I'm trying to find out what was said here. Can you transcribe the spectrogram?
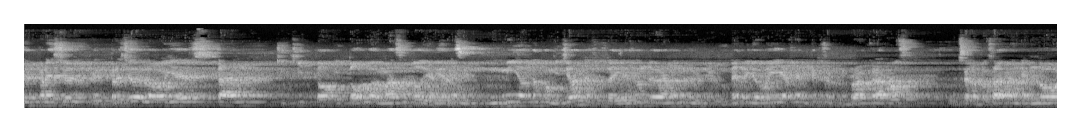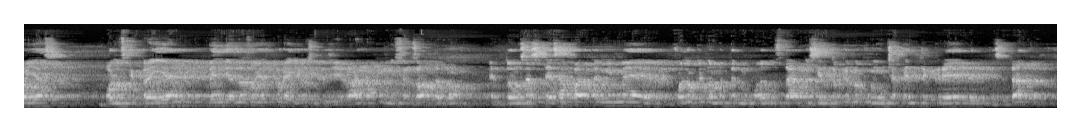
el precio, el precio de la olla es tan chiquito y todo lo demás se lo dividen en un millón de comisiones. O sea, ahí es donde ganan el, dinero. Yo veía gente que se compraba carros, se la pasaba vendiendo ollas o los que traían, vendían las ollas por ellos y les llevaban la comisión sota, ¿no? Entonces, esa parte a mí me, fue lo que no me terminó de gustar y siento que es lo que mucha gente cree de lo que se trata.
